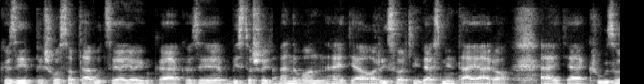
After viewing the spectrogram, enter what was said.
Közép és hosszabb távú céljaink közé biztos, hogy benne van egy a Resort Leaders mintájára egy cruise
